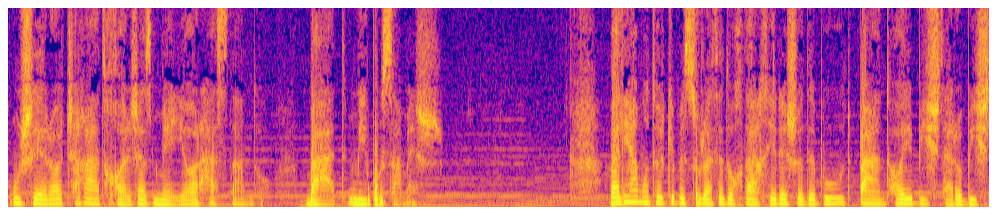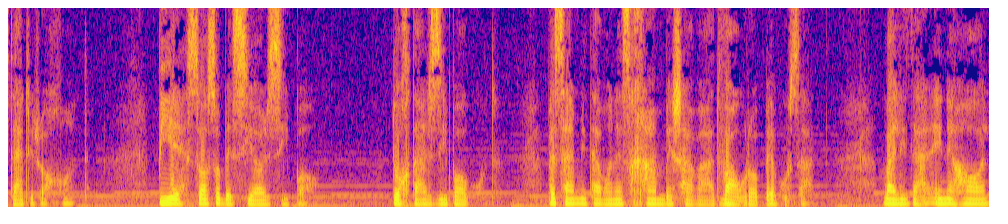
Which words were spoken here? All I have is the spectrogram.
اون شعرها چقدر خارج از معیار هستند و بعد میبوسمش. ولی همونطور که به صورت دختر خیره شده بود بندهای بیشتر و بیشتری را خواند. بی احساس و بسیار زیبا. دختر زیبا بود. پسر می توانست خم بشود و او را ببوسد. ولی در این حال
